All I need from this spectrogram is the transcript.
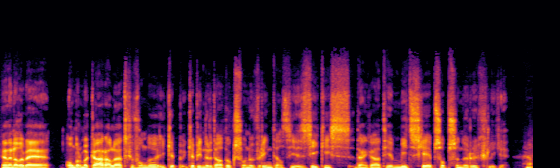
En dan hadden wij onder elkaar al uitgevonden. Ik heb, ik heb inderdaad ook zo'n vriend. Als hij ziek is, dan gaat hij midscheeps op zijn rug liggen. Ja.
